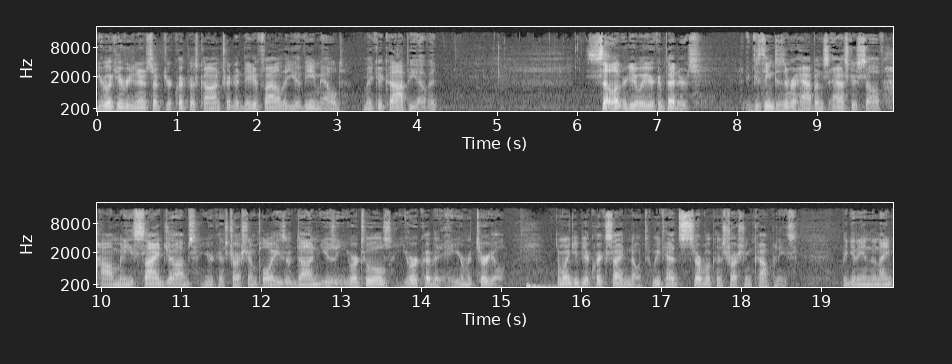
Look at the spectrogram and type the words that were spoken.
you're looking for to intercept your QuickBooks contractor data file that you have emailed. Make a copy of it. Sell it or get away to your competitors. If you think this never happens, ask yourself how many side jobs your construction employees have done using your tools, your equipment, and your material. I want to give you a quick side note. We've had several construction companies beginning in the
